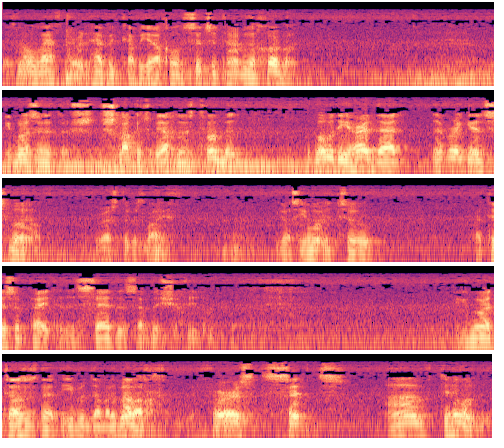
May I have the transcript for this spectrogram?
there's no laughter in heaven, Kaviyachol, since the time of the Churban. He was at the Reish Lakish of Talmud, the moment he heard that, never again smiled the rest of his life. Because he wanted to participate in the sadness of the Shekhinah. The Gemara tells us that even David Melech, the first sentence of Tehillim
